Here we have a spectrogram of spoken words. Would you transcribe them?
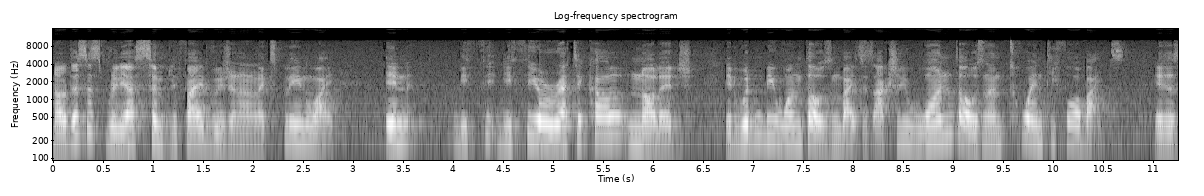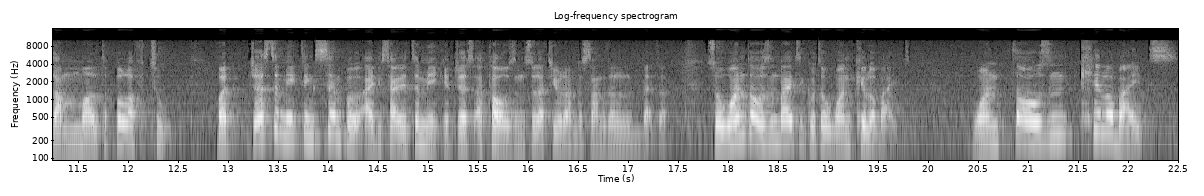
Now this is really a simplified version and I'll explain why. In the, th the theoretical knowledge, it wouldn't be 1000 bytes, it's actually 1024 bytes. It is a multiple of 2. But just to make things simple, I decided to make it just a 1000 so that you'll understand it a little better. So 1000 bytes equal to 1 kilobyte. 1000 kilobytes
